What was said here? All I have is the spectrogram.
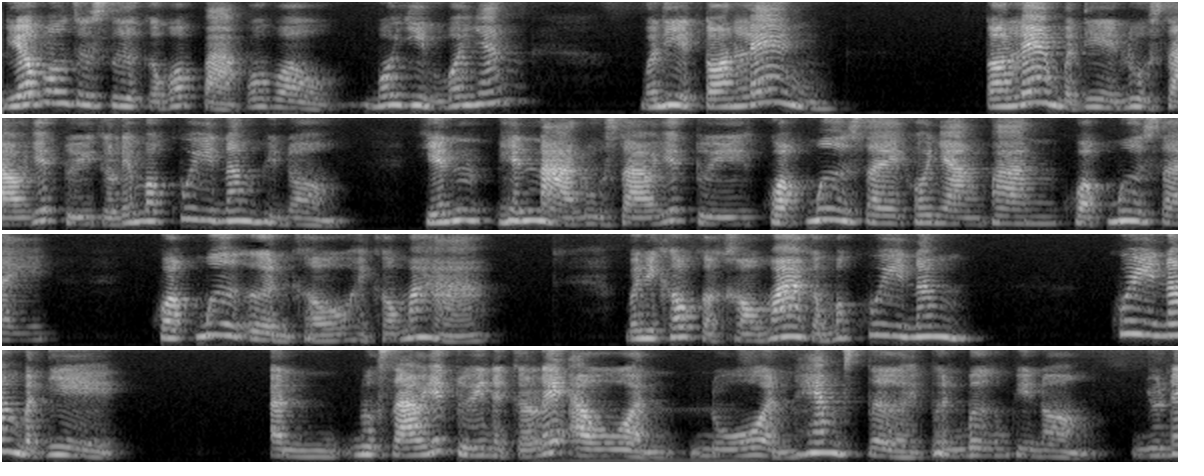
เลี้ยวเบิ่งซื่อๆกับบ่ปากบ่เว้าบ่ยิ้มบ่ยังบัดนี้ตอนแรงตอนแรงบัดนี้ลูกสาวเจ๊ตุ้ยก็เลยมาคุยนํพี่น้อง เห็นเห็นหน้าลูกสาวเจ๊ตุ้ยควักมือใส่เขายางพานควักมือใส่ควักมือเอิ้นเขาให้เขามาหา บัดนี้เขาก็เข้ามาก็มาคุยนํคุยนํบัดนี้ อันลูกสาวเจ๊ตุ้ยน่ะก็เลยเอาอันหนูอันแฮมสเตอร์ให้เพิ่นเบิ่งพี่น้อง อยู่ใน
